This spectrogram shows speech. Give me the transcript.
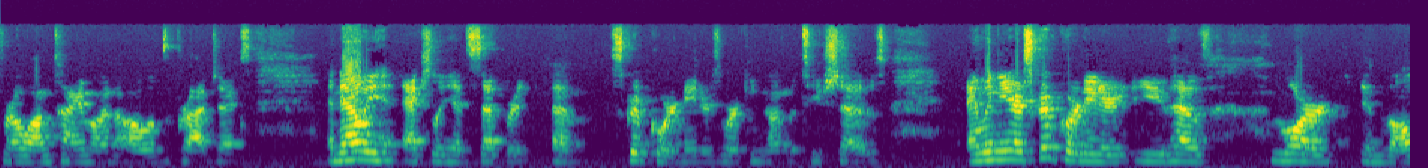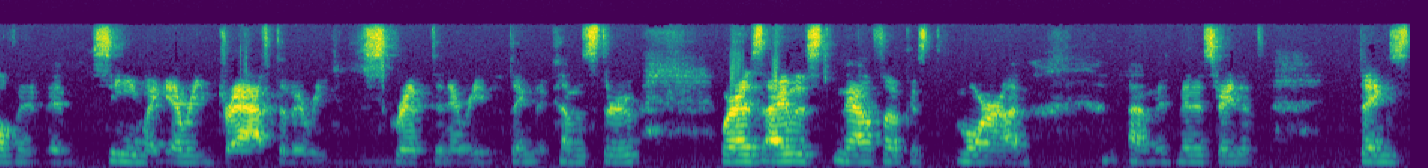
for a long time on all of the projects. And now we actually had separate um, script coordinators working on the two shows. And when you're a script coordinator, you have more involvement in seeing like every draft of every script and everything that comes through. Whereas I was now focused more on um, administrative things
